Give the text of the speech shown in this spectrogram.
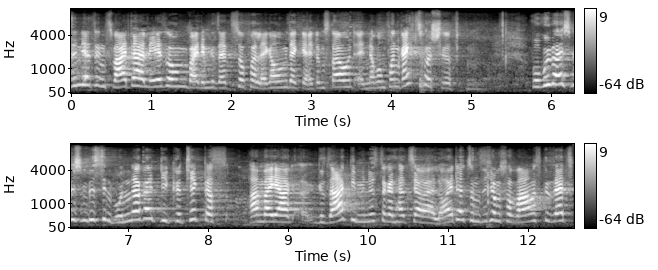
sind jetzt in zweiter Lesung bei dem Gesetz zur Verlängerung der Geltungsdauer und Änderung von Rechtsvorschriften. Worüber ich mich ein bisschen wundere, die Kritik, das haben wir ja gesagt, die Ministerin hat es ja erläutert zum Sicherungsverwahrungsgesetz,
